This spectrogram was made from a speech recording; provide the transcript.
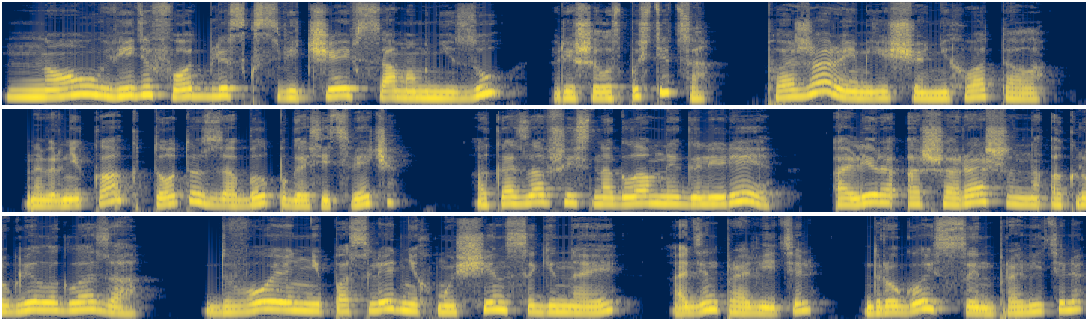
но, увидев отблеск свечей в самом низу, решила спуститься. Пожара им еще не хватало. Наверняка кто-то забыл погасить свечи. Оказавшись на главной галерее, Алира ошарашенно округлила глаза. Двое непоследних мужчин с Агинеи, один правитель, другой сын правителя,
